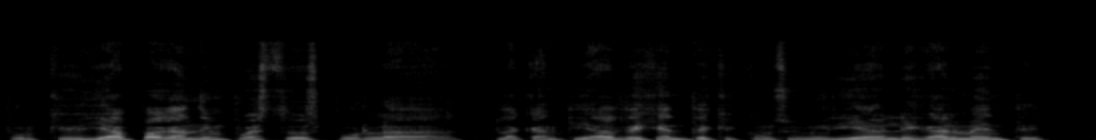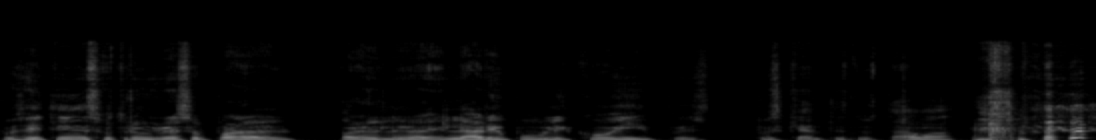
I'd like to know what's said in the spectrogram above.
porque ya pagando impuestos por la, la cantidad de gente que consumiría legalmente, pues ahí tienes otro ingreso para el, para el erario público y pues, pues que antes no estaba.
